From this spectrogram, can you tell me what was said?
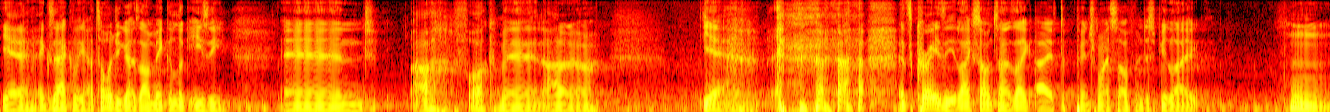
Yeah, exactly. I told you guys, I'll make it look easy. And, ah, fuck, man, I don't know. Yeah. it's crazy. Like, sometimes, like, I have to pinch myself and just be like, hmm,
